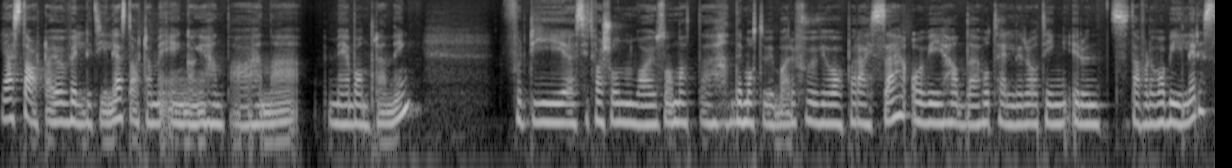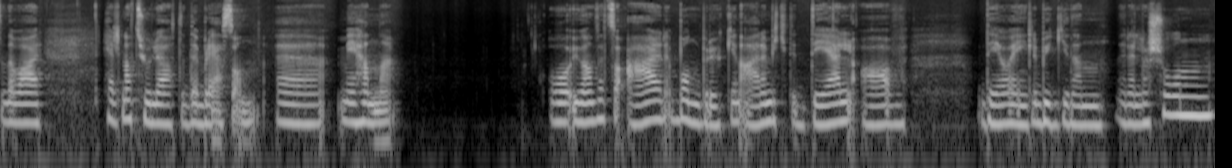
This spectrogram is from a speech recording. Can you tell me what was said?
Jeg starta jo veldig tidlig. Jeg starta med en gang jeg henta henne med båndtrening. Fordi situasjonen var jo sånn at eh, det måtte vi bare, for vi var på reise, og vi hadde hoteller og ting rundt der hvor det var biler. Så det var helt naturlig at det ble sånn eh, med henne. Og uansett så er båndbruken en viktig del av det å egentlig bygge den relasjonen,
